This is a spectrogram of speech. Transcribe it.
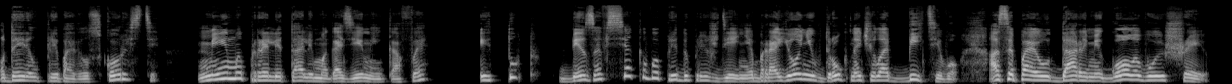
Дэрил прибавил скорости, мимо пролетали магазины и кафе, и тут безо всякого предупреждения Брайони вдруг начала бить его, осыпая ударами голову и шею.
